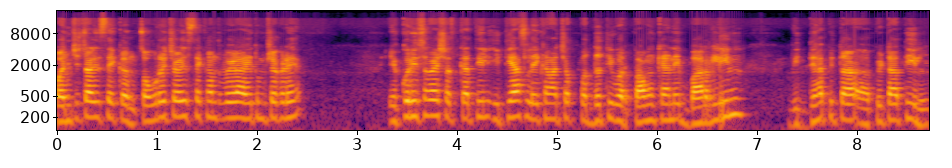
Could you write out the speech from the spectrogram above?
पंचेचाळीस सेकंद चौवेचाळीस सेकंद वेळ आहे तुमच्याकडे. एकोणीसाव्या शतकातील इतिहास लेखनाच्या पद्धतीवर प्रामुख्याने बार्लिन विद्यापीठा पीठातील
